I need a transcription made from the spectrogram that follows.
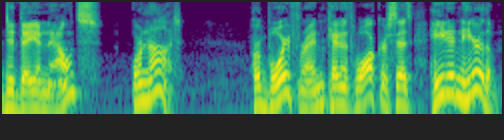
Did they announce or not? Her boyfriend, Kenneth Walker, says he didn't hear them.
